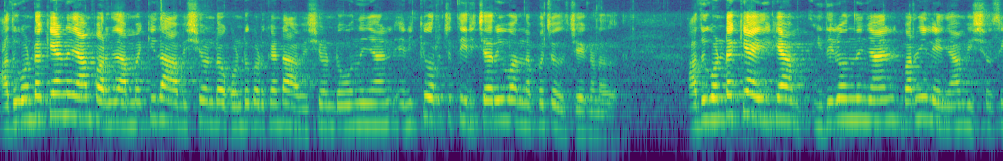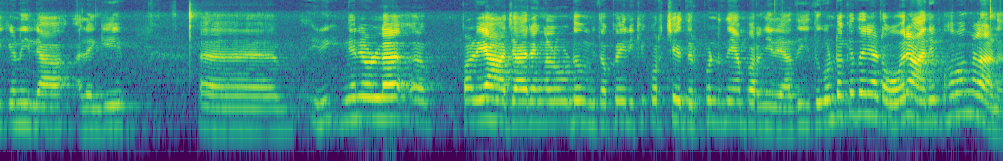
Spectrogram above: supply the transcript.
അതുകൊണ്ടൊക്കെയാണ് ഞാൻ പറഞ്ഞത് അമ്മയ്ക്ക് ഇത് ആവശ്യമുണ്ടോ കൊണ്ടു കൊടുക്കേണ്ട ആവശ്യമുണ്ടോ എന്ന് ഞാൻ എനിക്ക് കുറച്ച് തിരിച്ചറിവ് വന്നപ്പോൾ ചോദിച്ചേക്കണത്. അതുകൊണ്ടൊക്കെ ആയിരിക്കാം. ഇതിലൊന്നും ഞാൻ പറഞ്ഞില്ലേ ഞാൻ വിശ്വസിക്കണില്ല അല്ലെങ്കിൽ ഇങ്ങനെയുള്ള പഴയ ആചാരങ്ങളോടും ഇതൊക്കെ എനിക്ക് കുറച്ച് എതിർപ്പുണ്ടെന്ന് ഞാൻ പറഞ്ഞില്ലേ അത് ഇതുകൊണ്ടൊക്കെ തന്നെ കേട്ടോ ഓരോ അനുഭവങ്ങളാണ്.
